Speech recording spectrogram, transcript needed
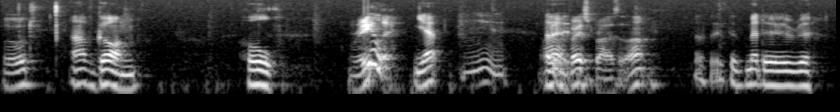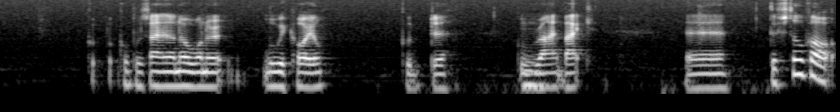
Good. I've gone Hull. Really? Yep, Mm. I am very surprised at that. I think they've made a uh, couple couple of signs. I know one of Lewie Coyle, good, uh, good Mm. right back. Uh, they've still got.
